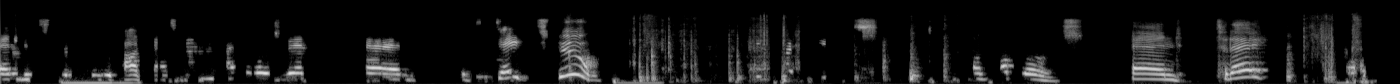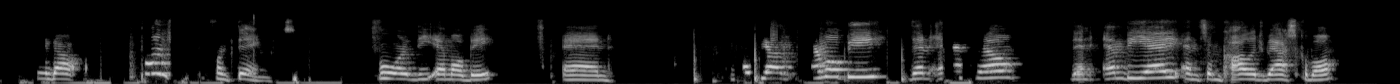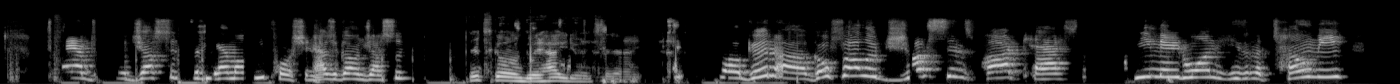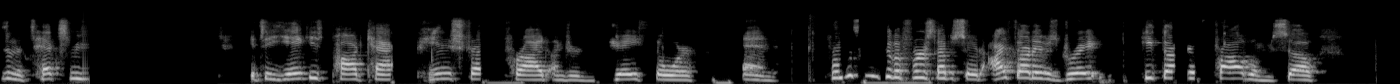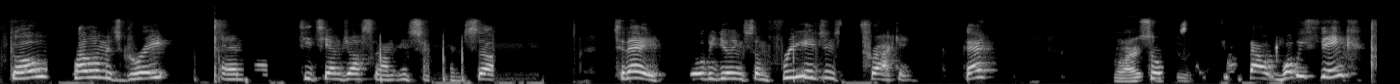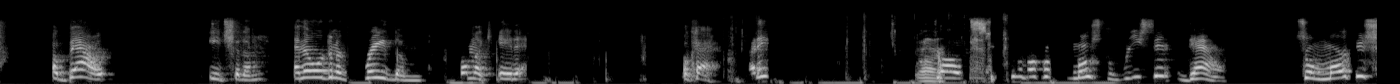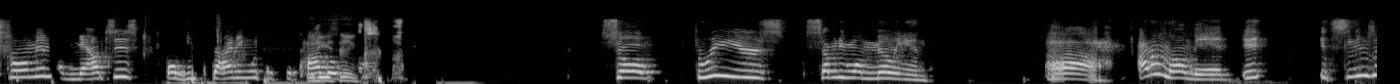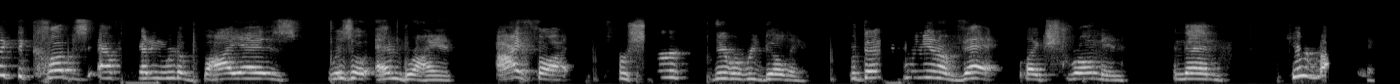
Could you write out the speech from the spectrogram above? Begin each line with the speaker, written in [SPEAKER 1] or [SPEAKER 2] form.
[SPEAKER 1] end this podcast. I'm and it's day two of uploads. And today, talking about a bunch of different things for the MLB. And we have MLB, then NFL, then NBA, and some college basketball. I'm with Justin for the MLB portion. How's it going, Justin?
[SPEAKER 2] It's going good. How are you doing tonight?
[SPEAKER 1] Well, good. Uh, go follow Justin's podcast. He made one. He's gonna tell me. He's gonna text me. It's a Yankees podcast, Pinstripe Pride under Jay Thor. And from listening to the first episode, I thought it was great. He thought it was problems. So go tell him it's great. And uh, TTM Justin on Instagram. So today we'll be doing some free agents tracking. Okay.
[SPEAKER 2] All right.
[SPEAKER 1] So about what we think about each of them, and then we're gonna grade them from like A to F. Okay. Ready?
[SPEAKER 2] All right.
[SPEAKER 1] So we're gonna go from most recent down. So Marcus Stroman announces that he's signing with the Chicago.
[SPEAKER 2] What do you think?
[SPEAKER 1] So three years, seventy-one million. Ah, I don't know, man. It it seems like the Cubs, after getting rid of Baez, Rizzo, and Bryant, I thought for sure they were rebuilding. But then they bring in a vet like Stroman, and then here's my thing.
